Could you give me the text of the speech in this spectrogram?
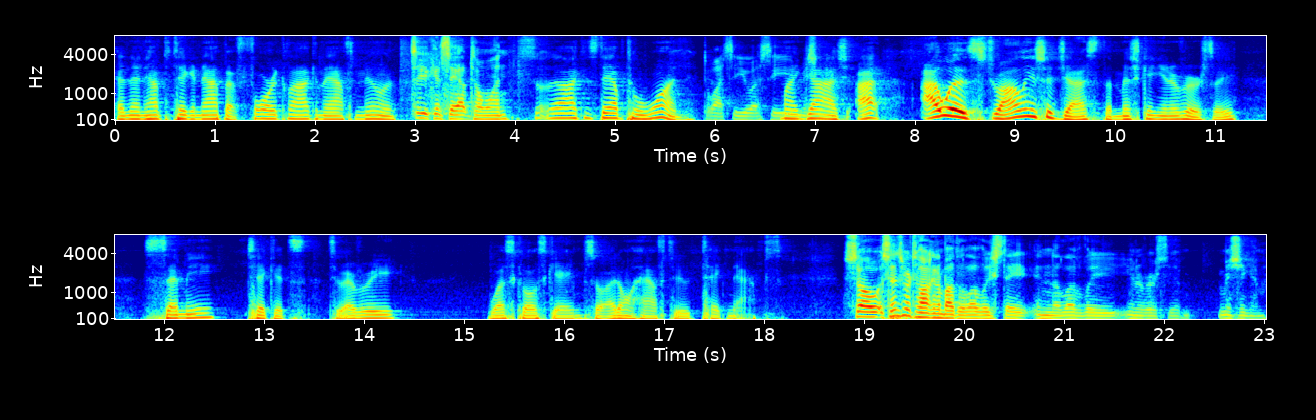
and then have to take a nap at four o'clock in the afternoon So you can stay up till one so that I can stay up till one. to watch the USC. My Michigan. gosh, I I would strongly suggest the Michigan University send me tickets to every West Coast game so I don't have to take naps. So since we're talking about the lovely state and the lovely University of Michigan,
